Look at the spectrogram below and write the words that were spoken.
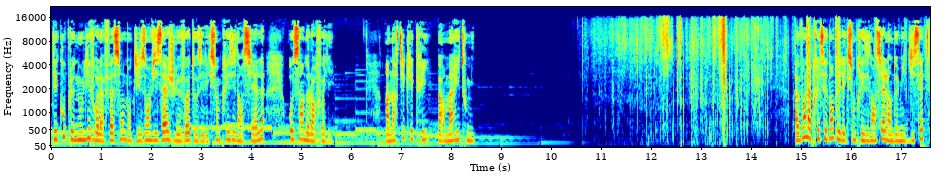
des couples nous livrent la façon dont ils envisagent le vote aux élections présidentielles au sein de leur foyer. Un article écrit par Marie Toumi. Avant la précédente élection présidentielle en 2017,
